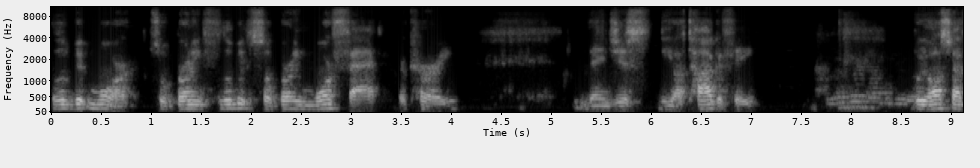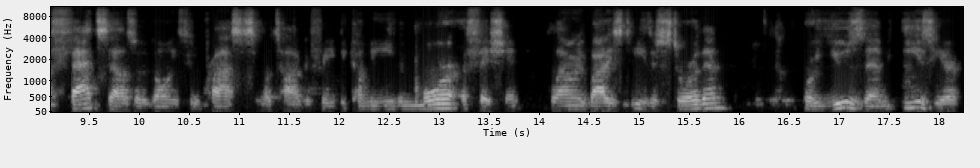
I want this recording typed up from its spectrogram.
a little bit more, so burning bit, so burning more fat occurring than just the autophagy. We also have fat cells that are going through the process of autophagy, becoming even more efficient, allowing bodies to either store them or use them easier,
